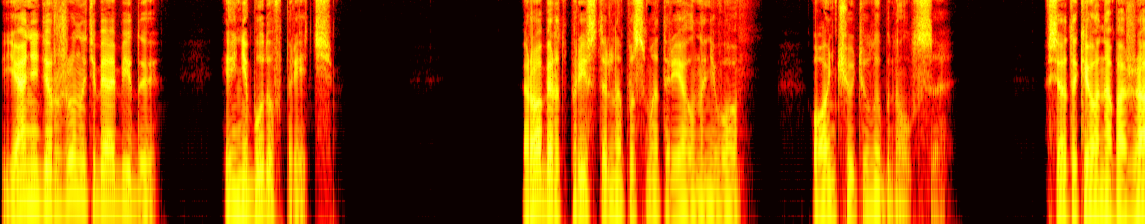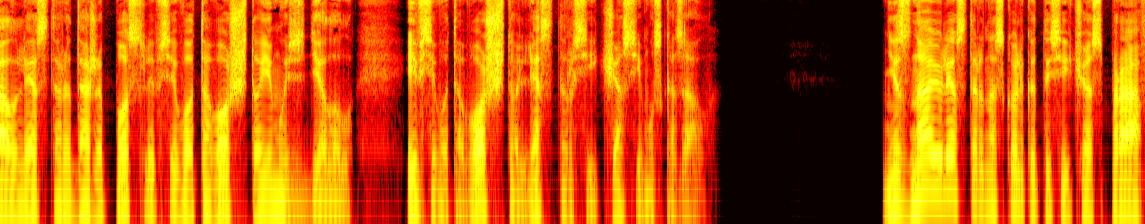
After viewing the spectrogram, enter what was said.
Я не держу на тебя обиды и не буду впредь. Роберт пристально посмотрел на него. Он чуть улыбнулся. Все-таки он обожал Лестера даже после всего того, что ему сделал, и всего того, что Лестер сейчас ему сказал. «Не знаю, Лестер, насколько ты сейчас прав»,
